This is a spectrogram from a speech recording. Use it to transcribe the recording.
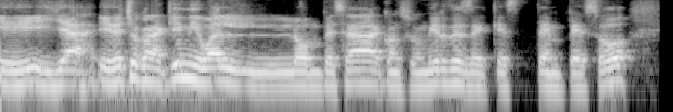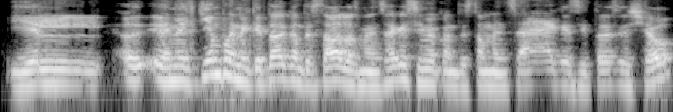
Y, ya, y de hecho con Akim igual lo empecé a consumir desde que este empezó. Y él, eh, en el tiempo en el que todavía contestaba los mensajes, sí me contestó mensajes y todo ese show.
